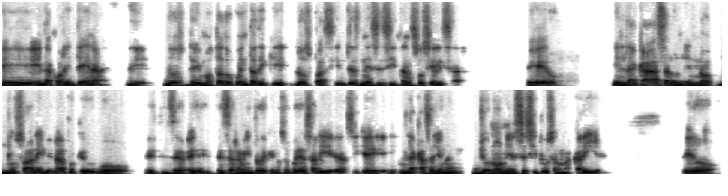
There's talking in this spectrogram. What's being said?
en la cuarentena, nos hemos dado cuenta de que los pacientes necesitan socializar, pero en la casa los niños no, salen, ¿verdad? Porque hubo este, este, encerramiento de que no se podía salir, así que en la casa yo no, yo no necesito usar mascarilla. Pero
